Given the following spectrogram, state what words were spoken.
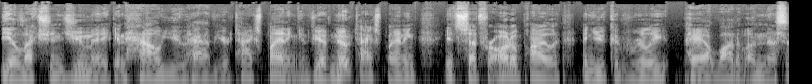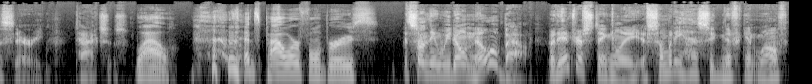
the elections you make and how you have your tax planning. And if you have no tax planning, it's set for autopilot and you could really pay a lot of unnecessary taxes. Wow. That's powerful, Bruce. It's something we don't know about. But interestingly, if somebody has significant wealth,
